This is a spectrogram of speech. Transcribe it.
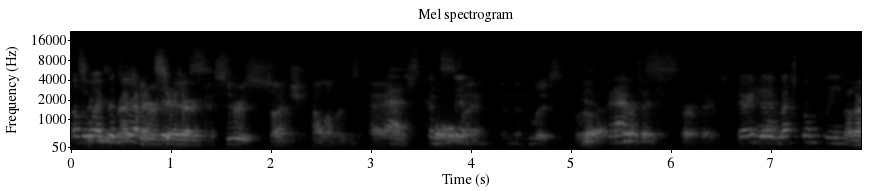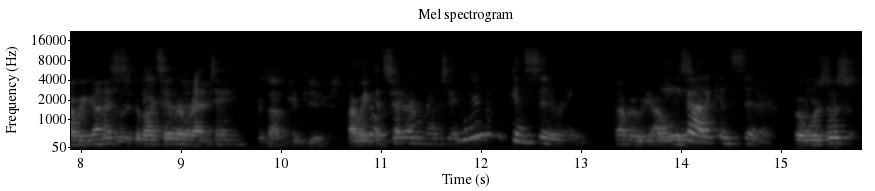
otherwise it's Consider, repetitious. consider such elements As as consider. colon and then list. Yeah, whatever. perfect, perfect. Very good, much more clean. But are we gonna Let's go back to consider renting. renting? Cause I'm confused. Are we No, considering renting? We're not considering, No, but we, we we, gotta consider. But was this,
